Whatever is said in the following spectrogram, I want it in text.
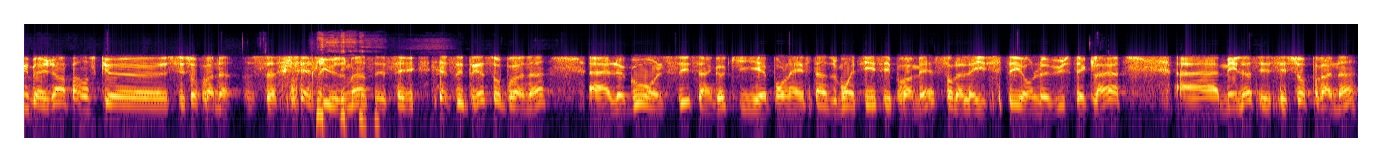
oui, ben j'en pense que c'est surprenant. Ça, sérieusement, c'est très surprenant. Euh, le go, on le sait, c'est un gars qui, pour l'instant, du moins, tient ses promesses. Sur la laïcité, on l'a vu, c'était clair. Euh, mais là, c'est surprenant.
